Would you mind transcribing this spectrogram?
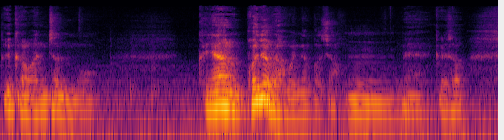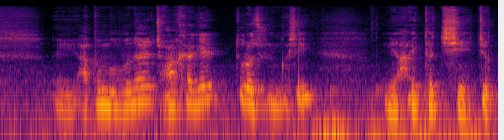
그러니까 완전 뭐 그냥 번역을 하고 있는 거죠. 음. 네, 그래서 이 아픈 부분을 정확하게 뚫어주는 것이 이 하이터치 즉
